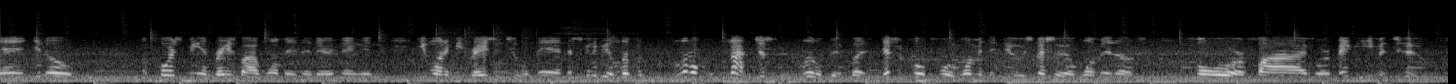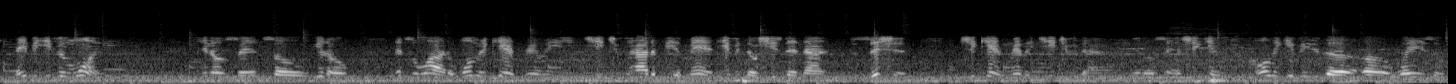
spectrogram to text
And you know, course, being raised by a woman and everything, and you want to be raised into a man, that's going to be a little, little, not just a little bit, but difficult for a woman to do, especially a woman of four or five, or maybe even two, maybe even one. You know what I'm saying? So, you know, it's a lot. A woman can't really teach you how to be a man, even though she's in that position. She can't really teach you that. You know what I'm saying? She can only give you the uh, ways of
